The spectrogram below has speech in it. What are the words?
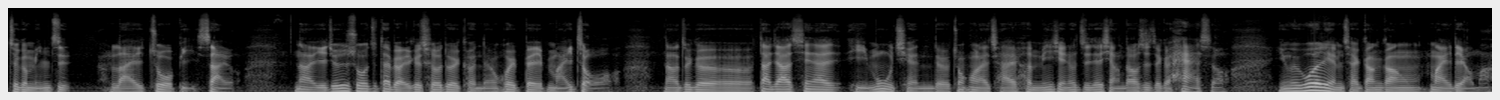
这个名字来做比赛哦。那也就是说，这代表一个车队可能会被买走哦。那这个大家现在以目前的状况来猜，很明显就直接想到是这个 Has 哦，因为 William 才刚刚卖掉嘛。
